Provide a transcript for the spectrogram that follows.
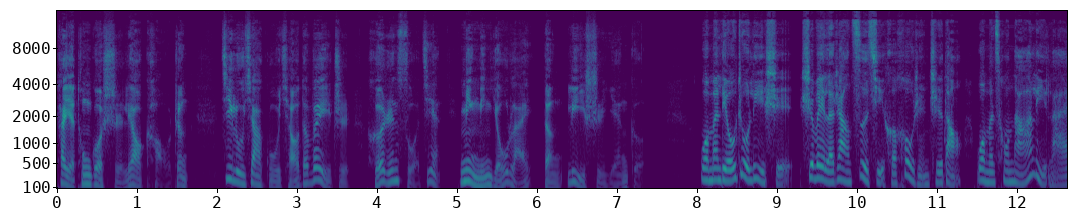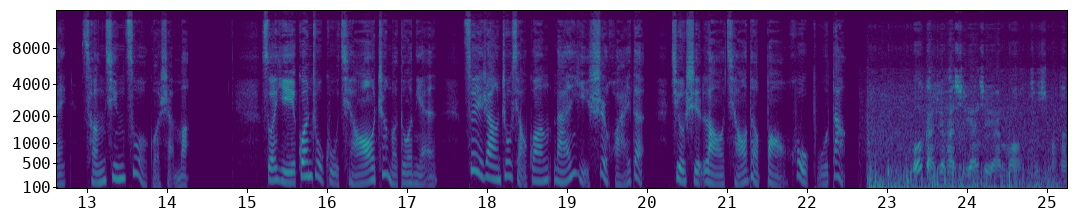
他也通过史料考证，记录下古桥的位置、何人所建、命名由来等历史沿革。我们留住历史，是为了让自己和后人知道我们从哪里来，曾经做过什么。所以，关注古桥这么多年，最让周晓光难以释怀的，就是老桥的保护不当。我感觉还是原汁原貌，就是把它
